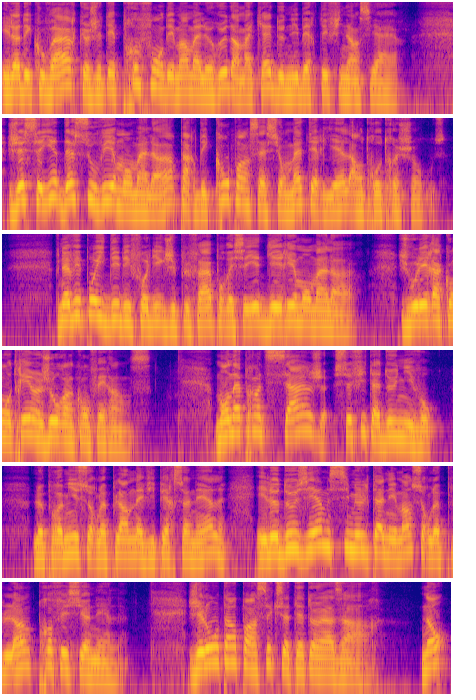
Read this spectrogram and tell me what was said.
Il a découvert que j'étais profondément malheureux dans ma quête d'une liberté financière. J'essayais d'assouvir mon malheur par des compensations matérielles, entre autres choses. Vous n'avez pas idée des folies que j'ai pu faire pour essayer de guérir mon malheur. Je vous les raconterai un jour en conférence. Mon apprentissage se fit à deux niveaux. Le premier sur le plan de ma vie personnelle et le deuxième simultanément sur le plan professionnel. J'ai longtemps pensé que c'était un hasard. Non,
